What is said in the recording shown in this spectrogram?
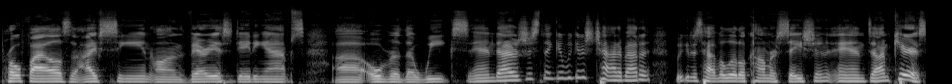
profiles that I've seen on various dating apps uh, over the weeks. And I was just thinking we could just chat about it. We could just have a little conversation. And I'm curious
